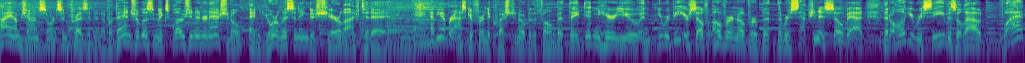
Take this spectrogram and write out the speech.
Hi, I'm John Sorensen, president of Evangelism Explosion International, and you're listening to Share Life Today. Have you ever asked a friend a question over the phone, but they didn't hear you, and you repeat yourself over and over, but the reception is so bad that all you receive is a loud, What?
